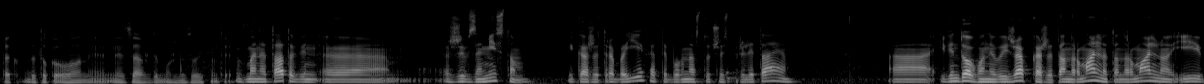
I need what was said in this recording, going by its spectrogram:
Так, до такого не, не завжди можна звикнути. В мене тато він е, жив за містом і каже, треба їхати, бо в нас тут щось прилітає. А, і він довго не виїжджав, каже, та нормально, та нормально. І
